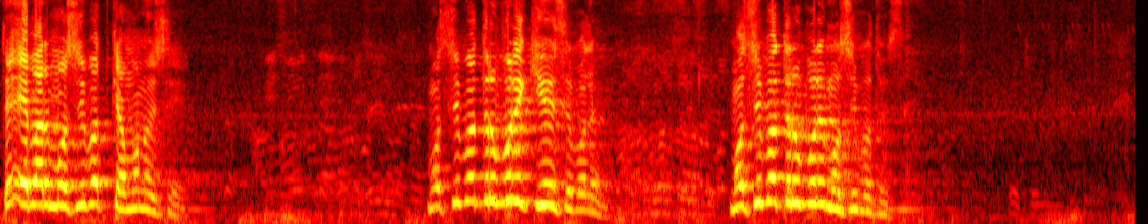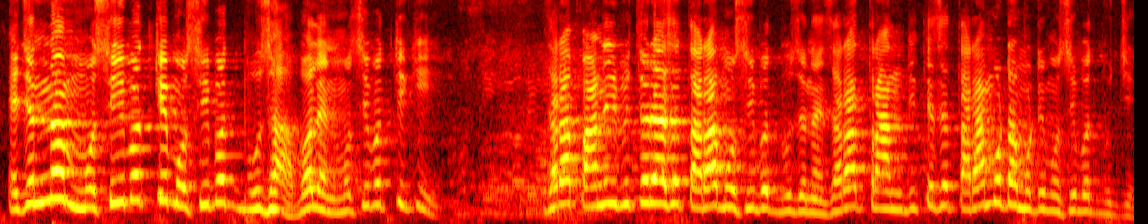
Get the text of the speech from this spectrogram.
তো এবার মুসিবত কেমন হয়েছে মুসিবতের উপরে কি হয়েছে বলেন? মুসিবতের উপরে মুসিবত হয়েছে। এজন্য মুসিবতকে মুসিবত বুঝা, বলেন মুসিবত কি? কি যারা পানির ভিতরে আছে, তারা মুসিবত বুঝে নাই। যারা ত্রাণ দিতেছে, তারা মোটামুটি মুসিবত বুঝছে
